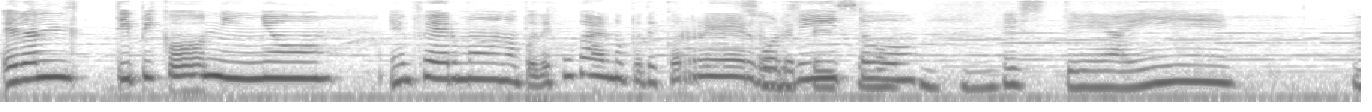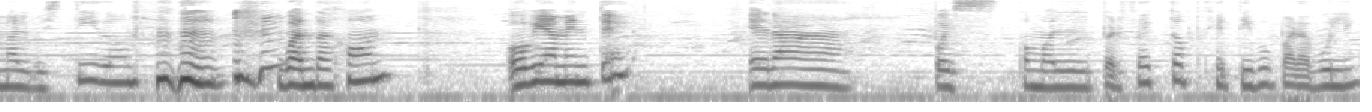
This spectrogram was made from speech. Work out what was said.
era el típico niño enfermo, no puede jugar, no puede correr, Sobrepeso. gordito, este, ahí mal vestido, guandajón. Obviamente era pues como el perfecto objetivo para bullying.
